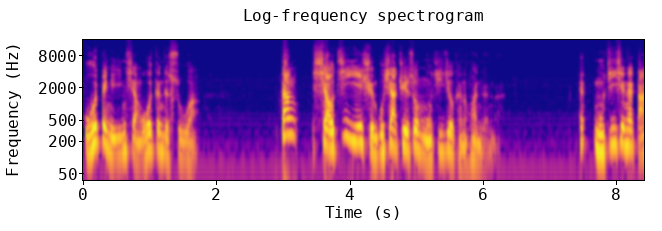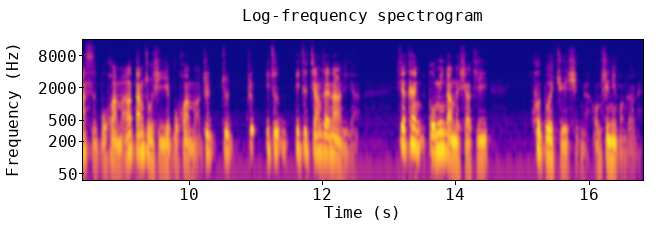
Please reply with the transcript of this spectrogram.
我会被你影响，我会跟着输啊。当小鸡也选不下去的时候，母鸡就可能换人了。母鸡现在打死不换嘛，然后党主席也不换嘛，就就就一直一直僵在那里啊。要看国民党的小鸡会不会觉醒啊。我们先进广告来。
